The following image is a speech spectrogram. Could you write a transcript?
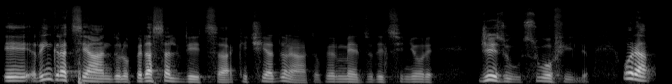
e ringraziandolo per la salvezza che ci ha donato per mezzo del Signore Gesù, suo figlio. Ora,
